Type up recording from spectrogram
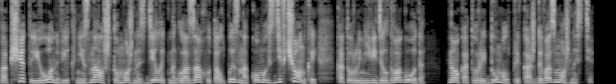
Вообще-то и он, Вик, не знал, что можно сделать на глазах у толпы знакомых с девчонкой, которую не видел два года, но о которой думал при каждой возможности.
